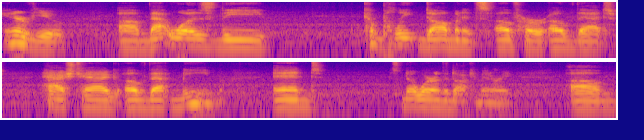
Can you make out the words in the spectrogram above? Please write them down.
interview. Um, that was the complete dominance of her, of that hashtag, of that meme. And it's nowhere in the documentary. Um,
